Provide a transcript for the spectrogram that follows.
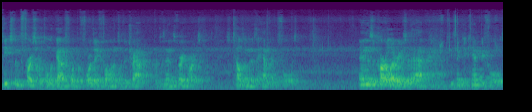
teach them first what to look out for before they fall into the trap, because then it's very hard to, tell them that they have been fooled. And there's a corollary to that. If you think you can't be fooled,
